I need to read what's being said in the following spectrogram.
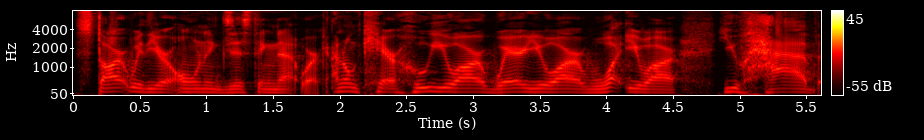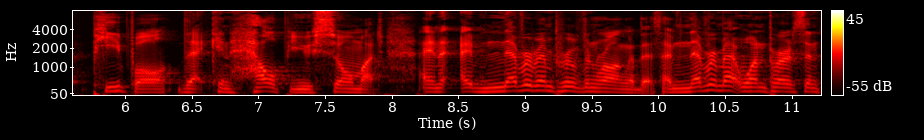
Start with your own existing network. I don't care who you are, where you are, what you are. You have people that can help you so much. And I've never been proven wrong with this. I've never met one person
